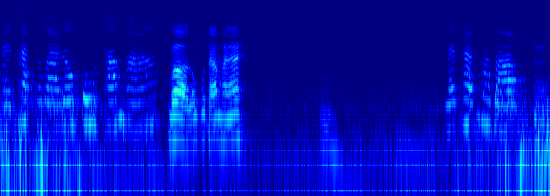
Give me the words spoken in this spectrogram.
ในพัดว่าหลวงปู่ถามหาว่าหลวงปู่ถามหาอืมในพัดมาบอก อืมขา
